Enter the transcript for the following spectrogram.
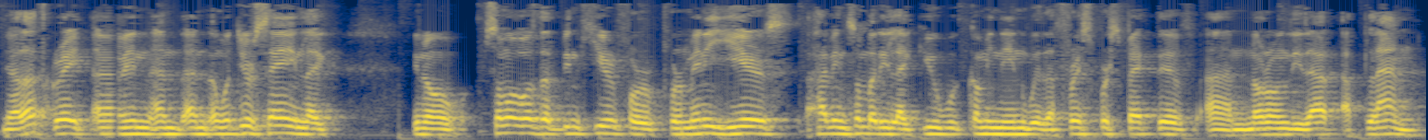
Yeah, that's great. I mean, and, and what you're saying, like, you know, some of us that have been here for, for many years, having somebody like you coming in with a fresh perspective and not only that, a plan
